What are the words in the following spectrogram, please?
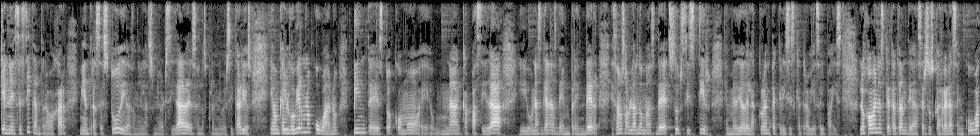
que necesitan trabajar mientras estudian en las universidades, en los preuniversitarios, y aunque el gobierno cubano pinte esto como eh, una capacidad y unas ganas de emprender, estamos hablando más de subsistir en medio de la cruenta crisis que atraviesa el país. Los jóvenes que tratan de hacer sus carreras en Cuba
